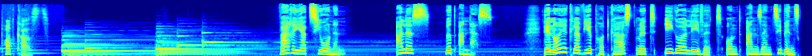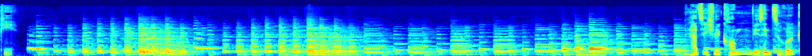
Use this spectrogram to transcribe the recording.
Podcasts. Variationen. Alles wird anders. Der neue Klavierpodcast mit Igor Levit und Anselm Zibinski. Herzlich willkommen, wir sind zurück,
